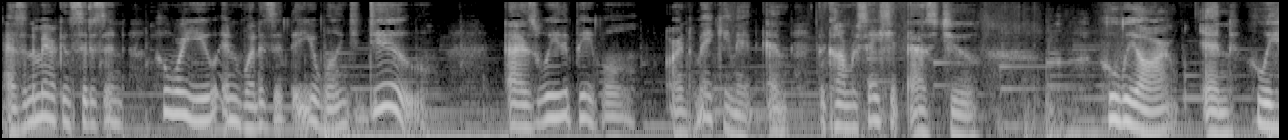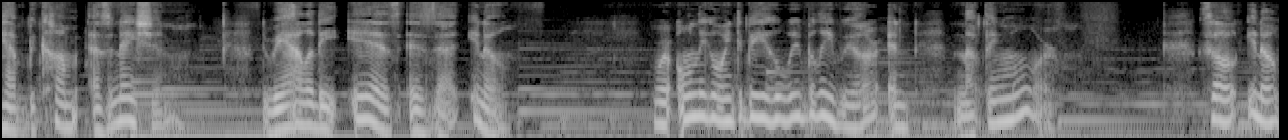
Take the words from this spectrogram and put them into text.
As an American citizen, who are you and what is it that you're willing to do? As we, the people, aren't making it. And the conversation as to who we are and who we have become as a nation. The reality is is that, you know, we're only going to be who we believe we are and nothing more. So, you know,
